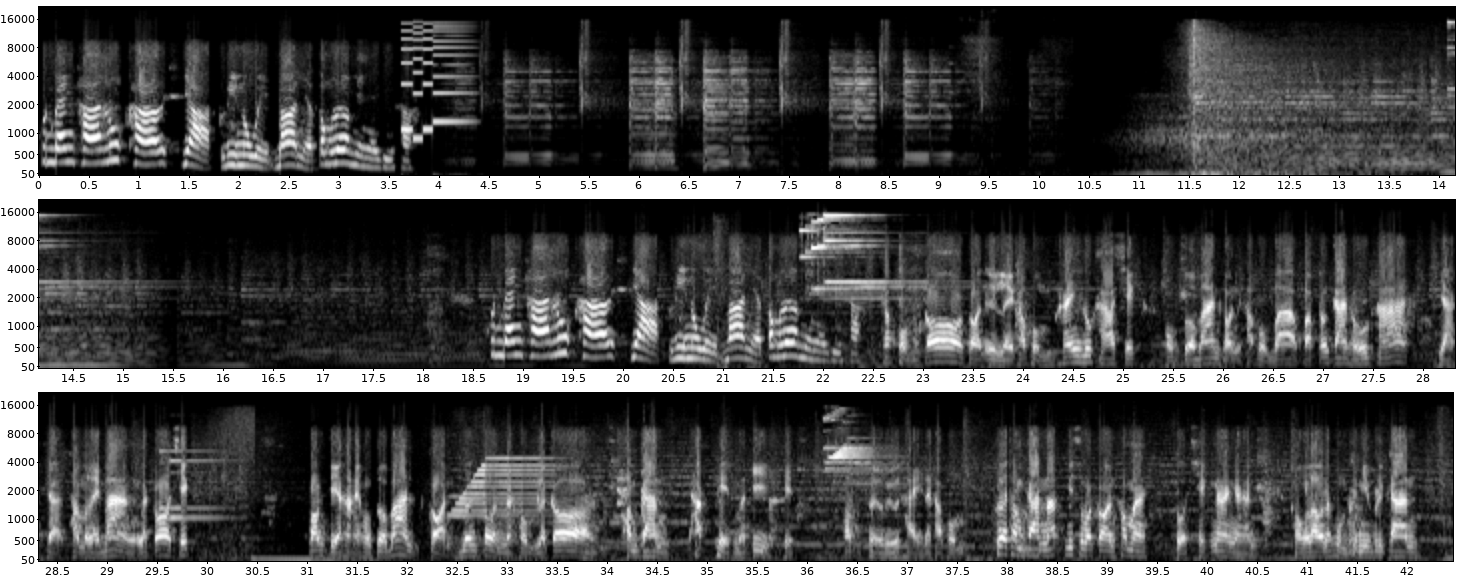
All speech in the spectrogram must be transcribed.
คุณแบงค์คะลูกค้าอยากรีโนเวทบ้านเนี่ยต้องเริ่มยังไงดีคะ คุณแบงค์คะลูกค้าอยากรีโนเวทบ้านเนี่ยต้องเริ่มยังไงดีคะครับผมก็ก่อนอื่นเลยครับผมให้ลูกค้าเช็คของตัวบ้านก่อนครับผมว่าความต้องการของลูกค้าอยากจะทำอะไรบ้าง แล้วก็เช็คความเสียหายของตัวบ้านก่อนเบื้องต้นนะผมแล้วก็ทำการทักเพจมาที่เพจ p o p p e r View ไทยนะครับผมเพื่อทำการนัดวิศวกรเข้ามาตรวจเช็คหน้างาน ของเรานะผมจะมีบริการ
